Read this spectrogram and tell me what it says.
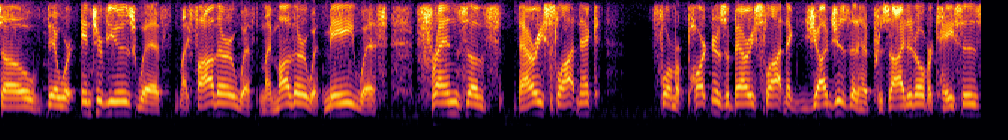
so there were interviews with my father, with my mother, with me, with friends of Barry Slotnick, former partners of Barry Slotnick, judges that had presided over cases.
